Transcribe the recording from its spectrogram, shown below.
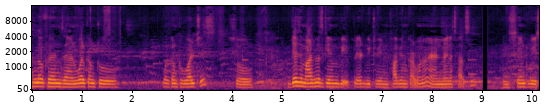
hello friends and welcome to welcome to world chess. So there's a marvelous game be played between fabian caruana and magnus carlsen in st louis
